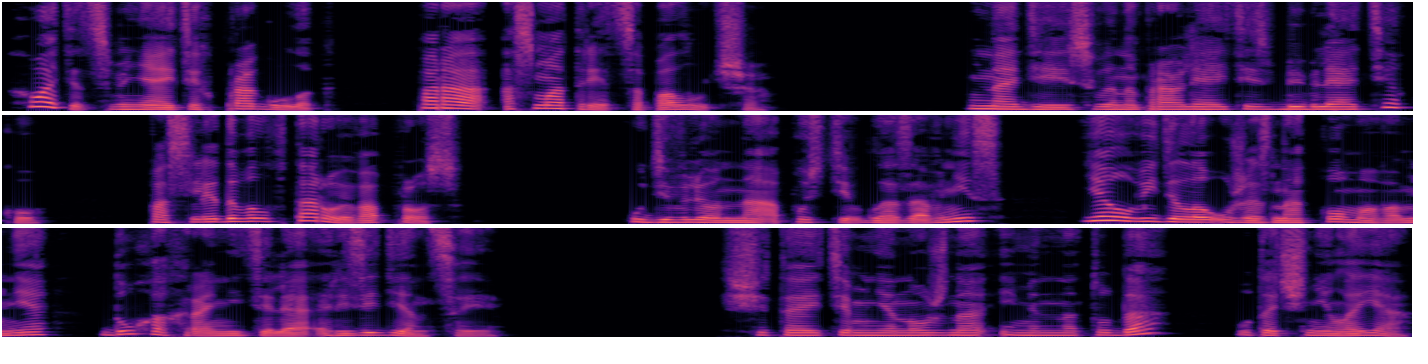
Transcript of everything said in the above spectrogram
Хватит с меня этих прогулок, пора осмотреться получше. «Надеюсь, вы направляетесь в библиотеку?» Последовал второй вопрос. Удивленно опустив глаза вниз, я увидела уже знакомого мне духохранителя резиденции. «Считаете, мне нужно именно туда?» – уточнила я.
